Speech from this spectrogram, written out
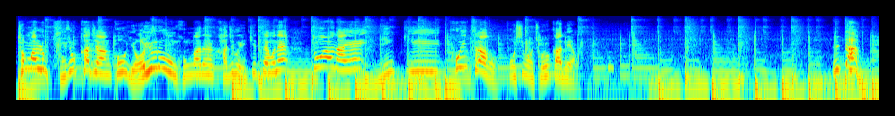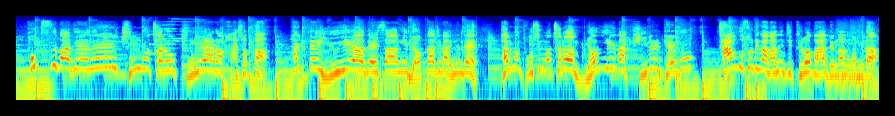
정말로 부족하지 않고 여유로운 공간을 가지고 있기 때문에 또 하나의 인기 포인트라고 보시면 좋을 것 같네요. 일단 폭스바겐을 중고차로 구매하러 가셨다 할 때 유의해야 될 사항이 몇 가지가 있는데 방금 보신 것처럼 여기에다 귀를 대고 장구 소리가 나는지 들어봐야 된다는 겁니다.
